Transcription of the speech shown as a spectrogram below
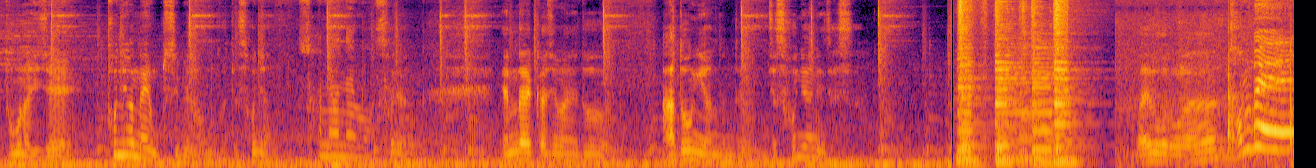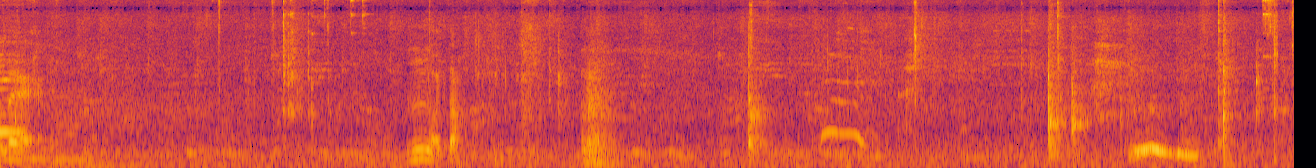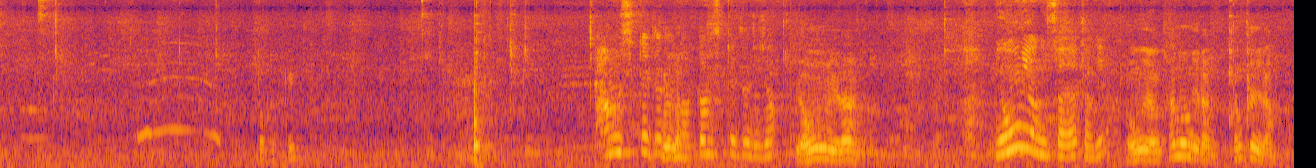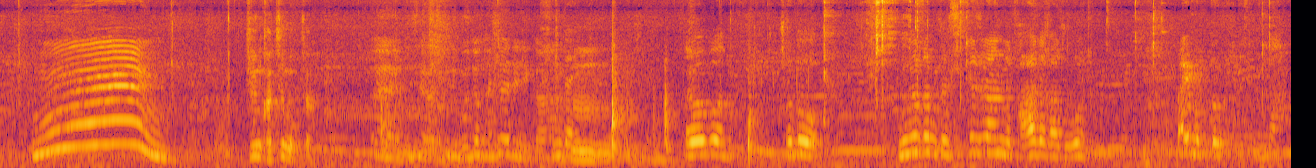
동훈아 이제 소년의 모습이 나오는 것 같아 소년. 소년의 모습. 소년. 옛날까지만 해도 아동이었는데 이제 소년이 됐어. 많이 먹어 동훈아. 건배. 네. 음 맛있다 음. 떡볶이? 다음 스케줄은 콜라. 어떤 스케줄이죠? 영웅이랑 영웅이 형 있어요 저기? 영웅이랑 찬원이랑 삼촌이랑 음 지금 같이 먹자 네, 드세요. 근데 먼저 가셔야 되니까. 근데 음. 여러분 저도 민호 삼촌 스케줄 하는데 가야 돼가지고 빨리 먹도록 하겠습니다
